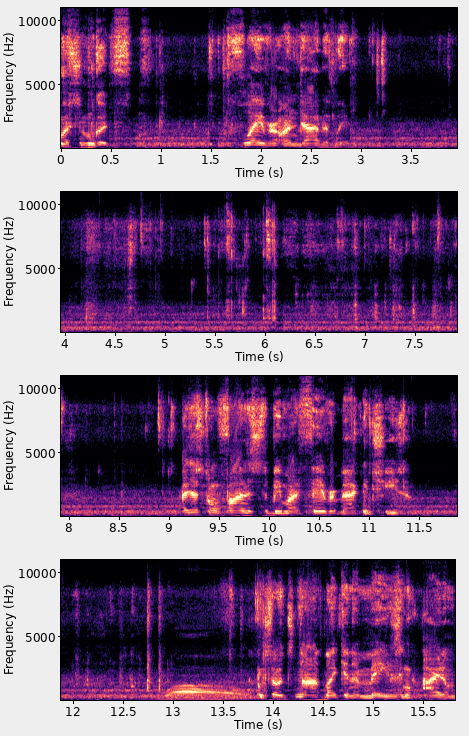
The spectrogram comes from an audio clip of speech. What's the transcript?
With some good flavor, undoubtedly. I just don't find this to be my favorite mac and cheese. Whoa. So it's not like an amazing item,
